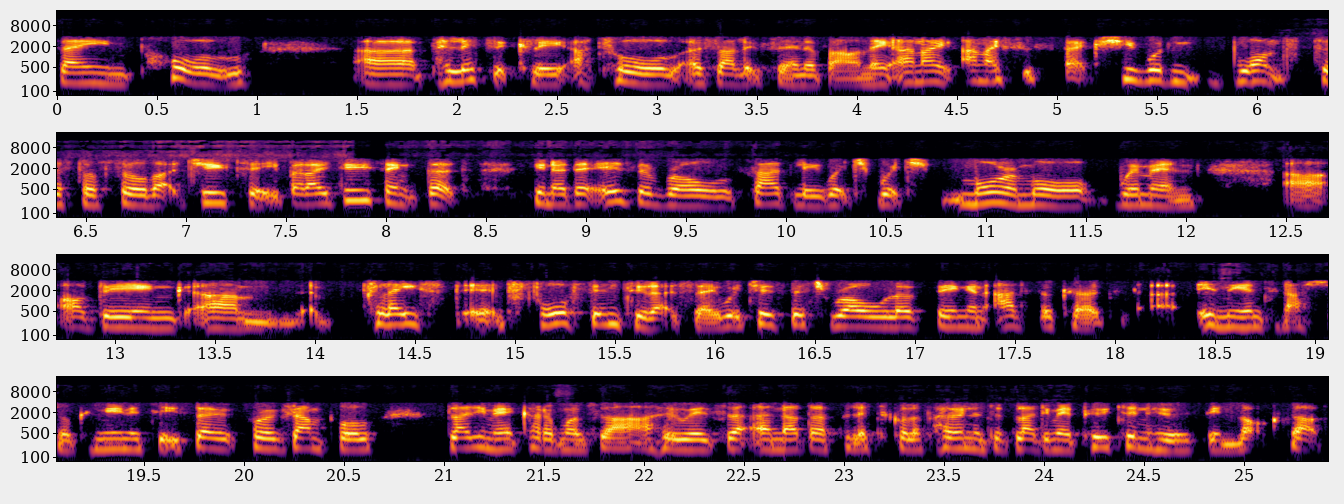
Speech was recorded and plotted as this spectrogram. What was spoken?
same pull. Uh, politically at all as Alexei Navalny, and I and I suspect she wouldn't want to fulfil that duty. But I do think that you know there is a role, sadly, which which more and more women uh, are being um, placed, forced into, let's say, which is this role of being an advocate uh, in the international community. So, for example, Vladimir Kara-Murza, who is another political opponent of Vladimir Putin, who has been locked up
